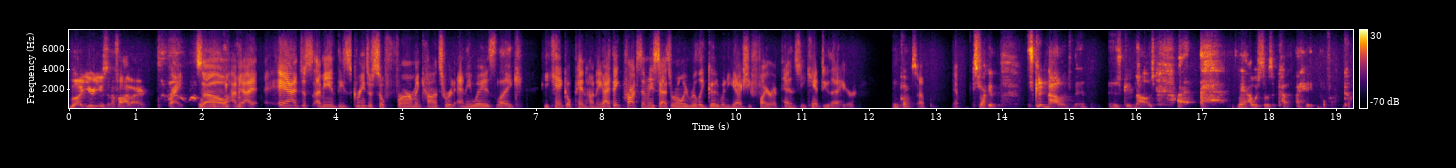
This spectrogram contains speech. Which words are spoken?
but you're using a five iron. Right. So I mean I and just I mean these greens are so firm and contoured anyways, like you can't go pin hunting. I think proximity stats are only really good when you actually fire at pins. You can't do that here. Okay. So, yeah. It's fucking, it's good knowledge, man. It's good knowledge. I, man, I wish there was a cut. I hate no fucking cut.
